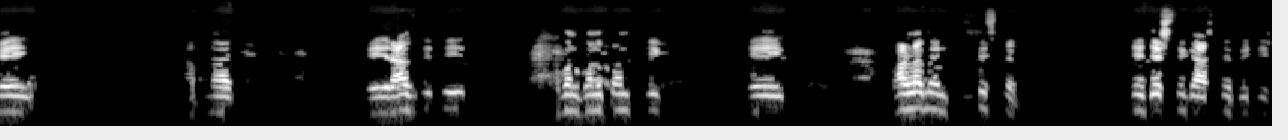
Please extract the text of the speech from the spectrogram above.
সেই আপনার এই রাজনীতি এবং গণতান্ত্রিক এই পার্লামেন্ট সিস্টেম যে দেশ থেকে আসছে ব্রিটিশ,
